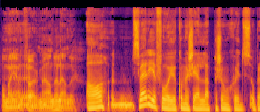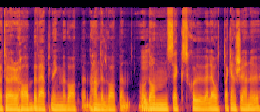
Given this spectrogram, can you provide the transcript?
Om man jämför med andra länder. Ja, Sverige får ju kommersiella personskyddsoperatörer ha beväpning med vapen, handeldvapen. Och Mm. de sex, sju eller åtta kanske är nu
